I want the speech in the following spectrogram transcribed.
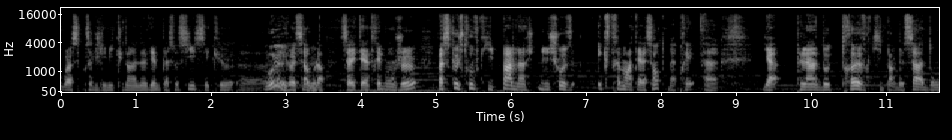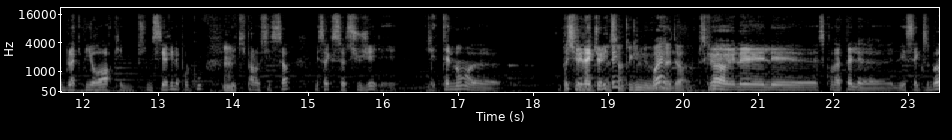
voilà, c'est pour ça que je l'ai mis que dans la 9 place aussi, c'est que euh, Oui. malgré ça, Oui. voilà, ça a été un très bon jeu parce que je trouve qu'il parle d'un- d'une chose extrêmement intéressante, mais après, euh, il y a plein d'autres œuvres qui parlent de ça, dont Black Mirror, qui est une, une série là pour le coup, Mm. et qui parle aussi de ça. Mais c'est vrai que ce sujet, il est, il est tellement. euh, En plus, il Passionnant. est d'actualité. C'est un truc que nous Ouais. on adore. Parce que là, les, les- ce qu'on appelle euh, les sexbots,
